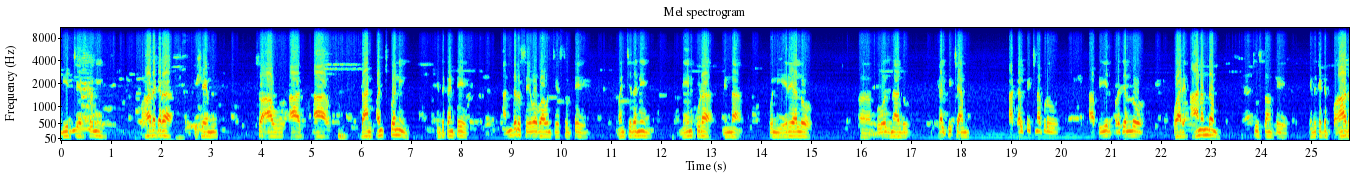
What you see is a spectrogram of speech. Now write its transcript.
నీరు చేరుకొని బాధకర విషయము. సో ఆ దాన్ని పంచుకొని ఎందుకంటే అందరూ సేవాభావం చేస్తుంటే మంచిదని నేను కూడా నిన్న కొన్ని ఏరియాలో భోజనాలు కల్పించాము. ఆ కల్పించినప్పుడు ఆ పేద ప్రజల్లో వారి ఆనందం చూస్తూ ఉంటే ఎందుకంటే బాధ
